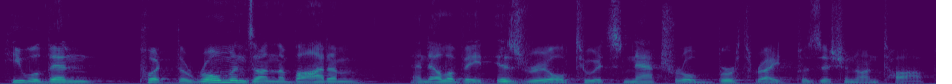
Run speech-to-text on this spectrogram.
he will then put the Romans on the bottom and elevate Israel to its natural birthright position on top.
